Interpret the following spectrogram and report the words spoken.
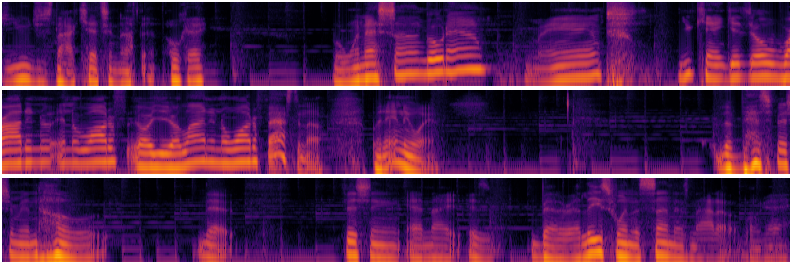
you just not catching nothing, okay? But when that sun go down, man, you can't get your rod in the in the water or your line in the water fast enough. But anyway, the best fishermen know that fishing at night is better, at least when the sun is not up, okay?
